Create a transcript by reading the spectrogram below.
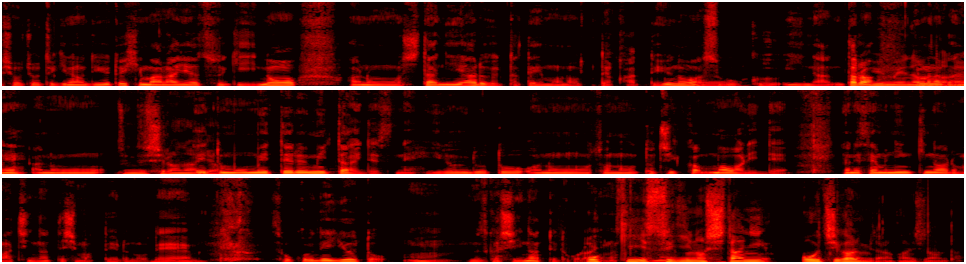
象徴的なので言うと、ヒマラヤ杉の、あの、下にある建物ってかっていうのはすごくいいな。ただ、有名なんだ、ね、なんかね、あの、全然知らないえっ、と、揉めてるみたいですね。いろいろと、あの、その土地か周りで、屋根線も人気のある街になってしまっているので、うん、そこで言うと、うん、難しいなっていうところありますね。大きい杉の下にお家があるみたいな感じなんだ。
